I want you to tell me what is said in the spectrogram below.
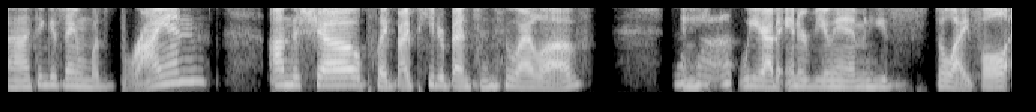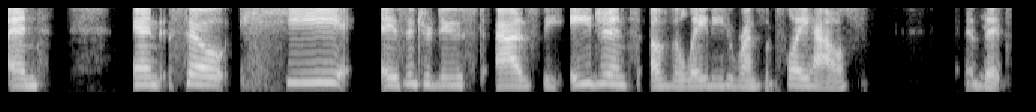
uh, I think his name was Brian on the show, played by Peter Benson, who I love. And he- Uh-huh. we got to interview him, and he's delightful. And and so he is introduced as the agent of the lady who runs the playhouse uh, that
